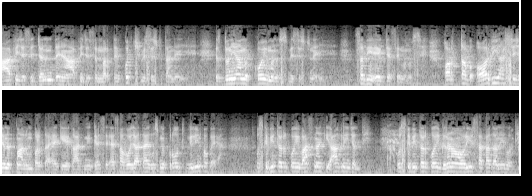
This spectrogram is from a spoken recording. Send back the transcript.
आप ही जैसे जन्मते हैं, आप ही जैसे मरते हैं, कुछ विशिष्टता नहीं है। इस दुनिया में कोई मनुष्य विशिष्ट नहीं है। सभी एक जैसे मनुष्य हैं। और तब और भी आश्चर्यजनक मालूम पड़ता है कि एक आदमी कैसे ऐसा हो जाता है, उसमें क्रोध विलीन हो गया। उसके भीतर कोई वासना की आग नहीं जलती। उसके भीतर कोई घृणा और ईर्षा पैदा नहीं होती।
